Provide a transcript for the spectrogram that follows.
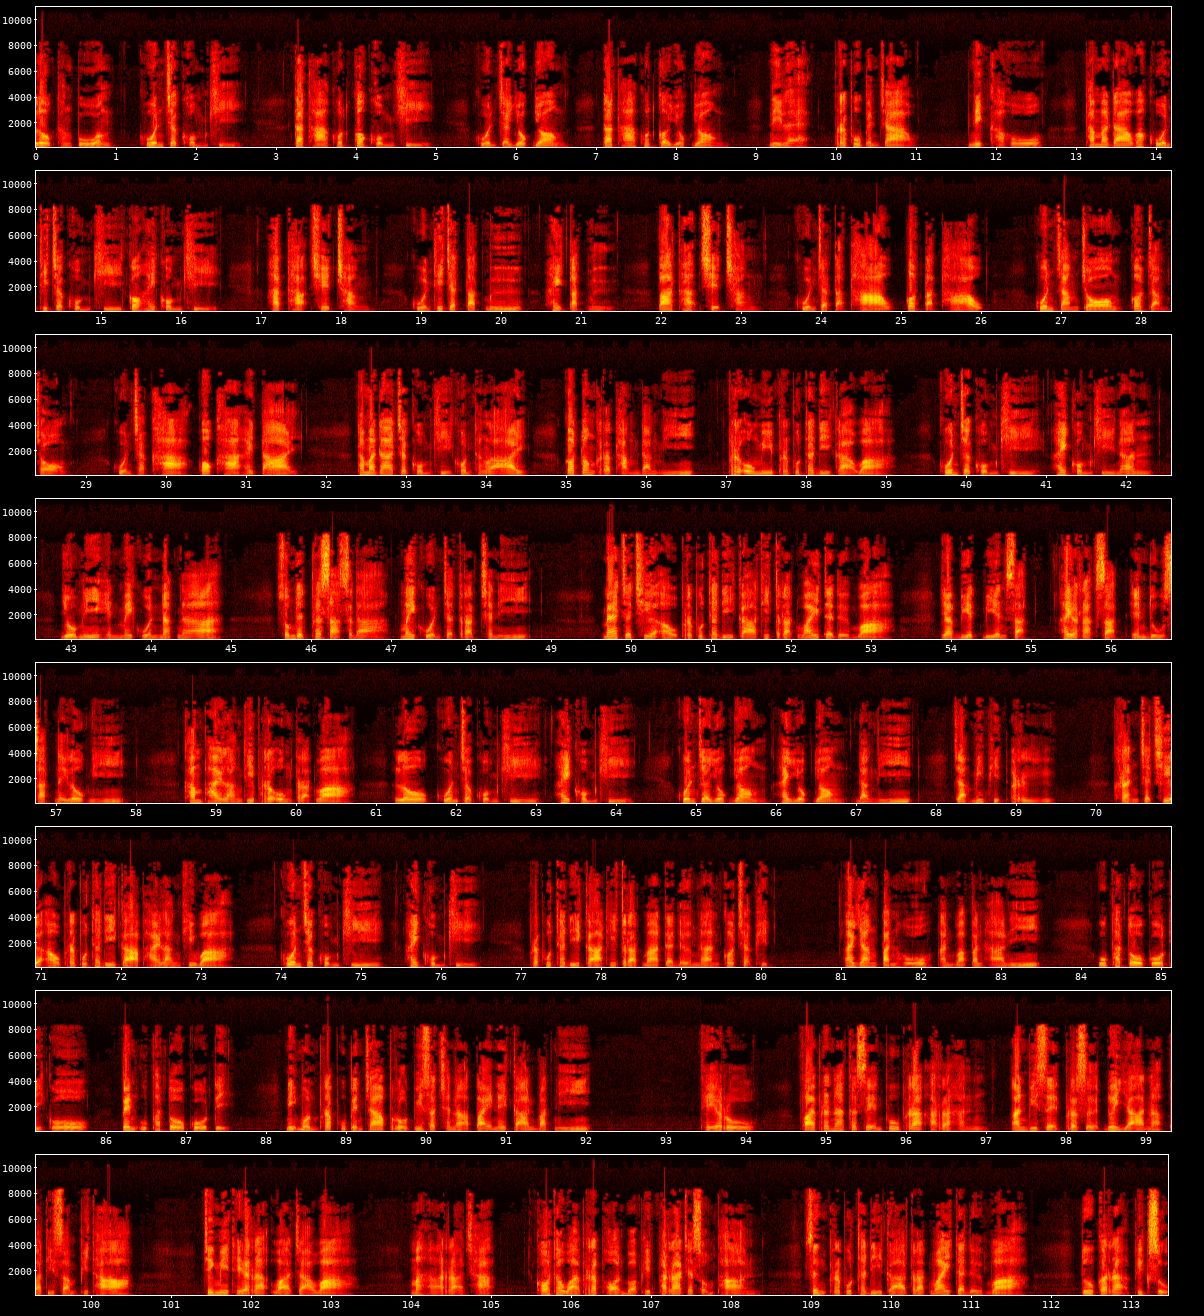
โลกทั้งปวง ควรจะข่มขี่ ตถาคตก็ข่มขี่ ควรจะยกย่อง ตถาคตก็ยกย่อง นี่แหละ พระผู้เป็นเจ้า นิคโห ธรรมดาว่าควรที่จะข่มขี่ก็ให้ข่มขี่หัตถะเฉดชัง ควรที่จะตัดมือให้ตัดมือ ปาทะเฉดชัง ควรจะตัดเท้าก็ตัดเท้า ควรจำจองก็จำจอง ควรจะฆ่าก็ฆ่าให้ตาย ธรรมดาจะข่มขี่คนทั้งหลาย ก็ต้องกระทำดังนี้ พระองค์มีพระพุทธดีกาว่า ควรจะข่มขี่ให้ข่มขี่นั้น โยมนี้เห็นไม่ควรนักหนา สมเด็จพระศาสดาไม่ควรจะตรัสชนี้ แม้จะเชื่อเอาพระพุทธดีกาที่ตรัสไว้แต่เดิมว่า อย่าเบียดเบียนสัตว์ ให้รักสัตว์เอ็นดูสัตว์ในโลกนี้คำภายหลังที่พระองค์ตรัสว่า โลกควรจะข่มขีให้ข่มขีควรจะยกย่องให้ยกย่อง ดังนี้ จะมิผิดหรือ ครั้นจะเชื่อเอาพระพุทธดีกาภายหลังที่ว่า ควรจะข่มขีให้ข่มขี พระพุทธดีกาที่ตรัสมาแต่เดิมนั้นก็จะผิดอายังปันโหอันว่าปัญหานี้ อุพัโตโกติโก เป็นอุพัโตโกติ นิมนต์พระผู้เป็นเจ้าโปรดวิสัชนาไปในการบัดนี้ เทโร ฝ่ายพระนาคเษนผู้พระอรหันต์อันวิเศษประเสริฐด้วยญาณปฏิสัมพิทา จึงมีเถระวาจาว่า มหาราชะ ขอถวายพระพรบพิษพระราชสมภารซึ่งพระพุทธดีกาตรัสไว้แต่เดิมว่า ดูกระภิกษุ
